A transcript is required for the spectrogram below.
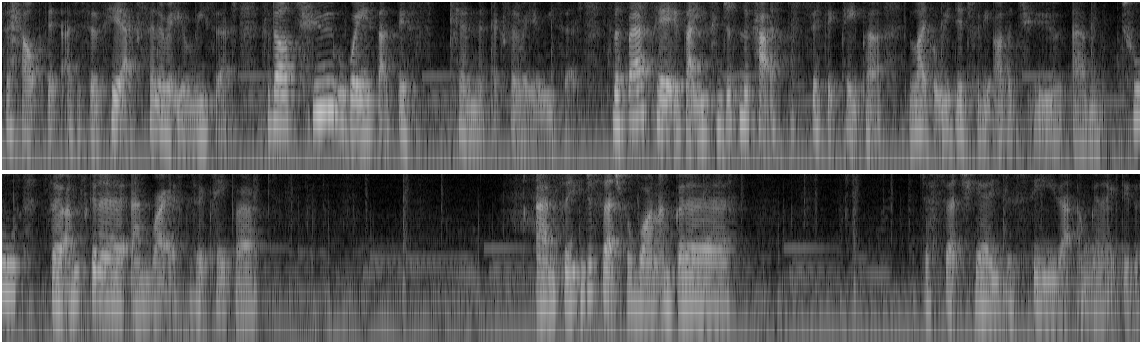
to help it, as it says here, accelerate your research. So there are two ways that this can accelerate your research. So the first here is that you can just look at a specific paper like what we did for the other two um, tools. So I'm just gonna um, write a specific paper. Um, so you can just search for one. I'm gonna just search here. You can see that I'm gonna do the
